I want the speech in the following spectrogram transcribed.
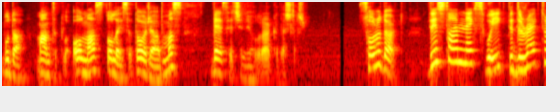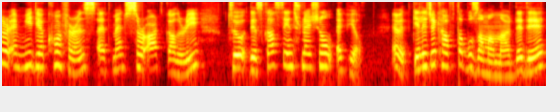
bu da mantıklı olmaz. Dolayısıyla doğru cevabımız B seçeneği olur arkadaşlar. Soru 4. This time next week, the director a media conference at Manchester Art Gallery to discuss the international appeal. Evet, gelecek hafta bu zamanlar dedi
